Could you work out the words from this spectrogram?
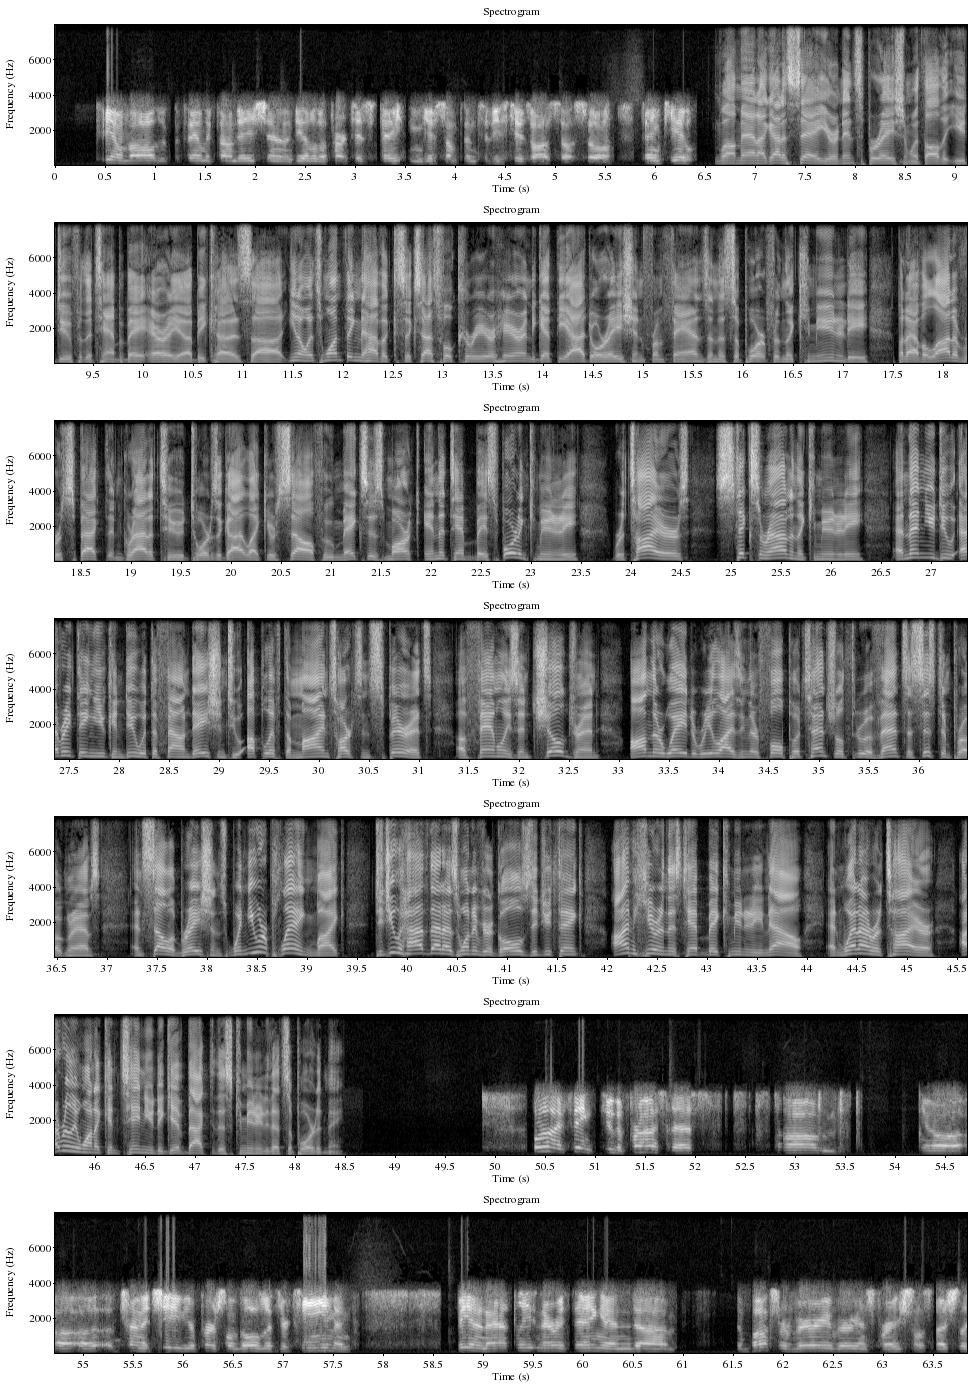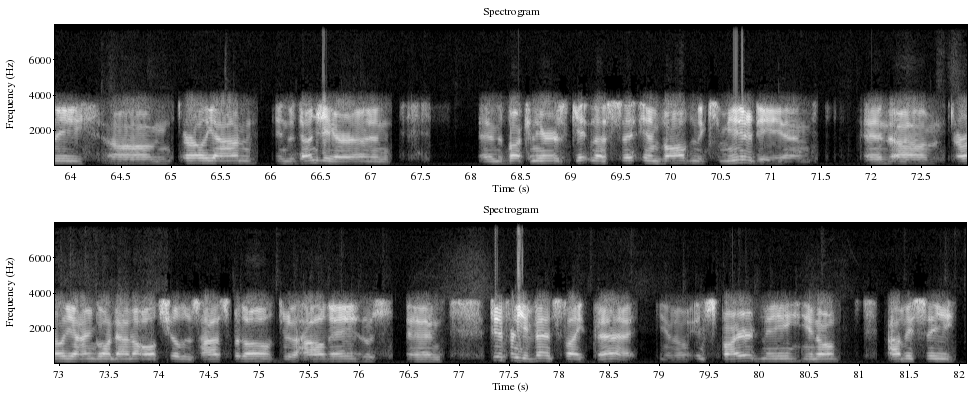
be involved with the Family Foundation and be able to participate and give something to these kids also. So thank you. Well, man, I got to say, you're an inspiration with all that you do for the Tampa Bay area because, uh, you know, it's one thing to have a successful career here and to get the adoration from fans and the support from the community. But I have a lot of respect and gratitude towards a guy like yourself who makes his mark in the Tampa Bay sporting community, retires, sticks around in the community, and then you do everything you can do with the foundation to uplift the minds, hearts, and spirits of families and children on their way to realizing their full potential through events, assistant programs, and celebrations. When you were playing, Mike, did you have that as one of your goals? Did you think, I'm here in this Tampa Bay community now, and when I retire, I really want to continue to give back to this community that supported me? Well, I think through the process, um, you know, uh, uh, trying to achieve your personal goals with your team and being an athlete and everything, and um, the Bucks were very, very inspirational, especially um, early on in the Dungy era, and and the Buccaneers getting us involved in the community and and um, early on going down to All Children's Hospital through the holidays and, different events like that. You know, inspired me. You know, obviously,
